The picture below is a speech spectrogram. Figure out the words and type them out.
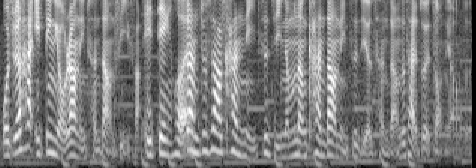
我觉得它一定有让你成长的地方，一定会。但就是要看你自己能不能看到你自己的成长，这才是最重要的。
